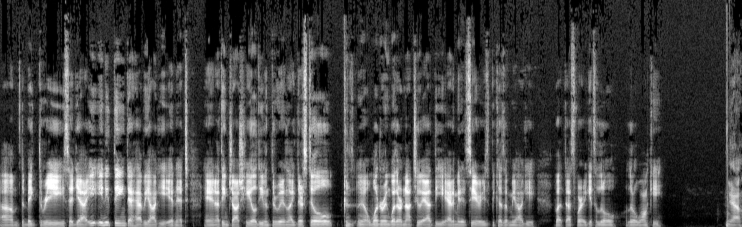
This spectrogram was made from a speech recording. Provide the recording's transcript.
um, the big three. Said, yeah, anything that had Miyagi in it. And I think Josh Heald even threw in like they're still con- you know wondering whether or not to add the animated series because of Miyagi. But that's where it gets a little a little wonky. yeah.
